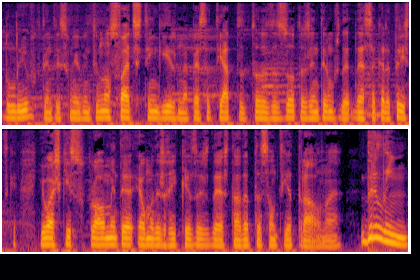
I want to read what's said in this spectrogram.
do livro, que tem Trissomia 21, não se vai distinguir na peça de teatro de todas as outras em termos de, dessa característica. Eu acho que isso provavelmente é, é uma das riquezas desta adaptação teatral, não é? Berlim,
